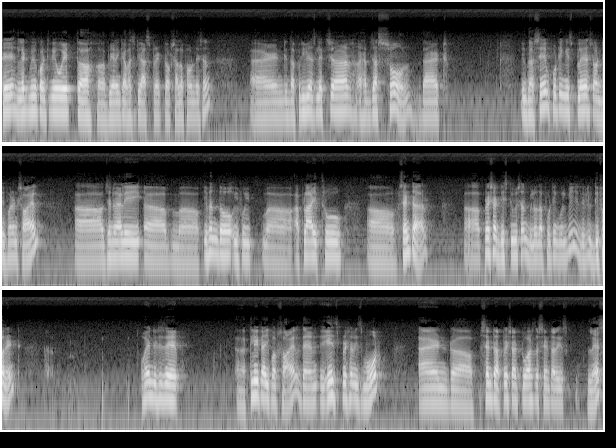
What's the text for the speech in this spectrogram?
Okay, let me continue with uh, uh, bearing capacity aspect of shallow foundation. And in the previous lecture I have just shown that if the same footing is placed on different soil uh, generally um, uh, even though if we uh, apply through uh, center pressure distribution below the footing will be little different. When it is a uh, clay type of soil then edge pressure is more and uh, center pressure towards the center is less.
